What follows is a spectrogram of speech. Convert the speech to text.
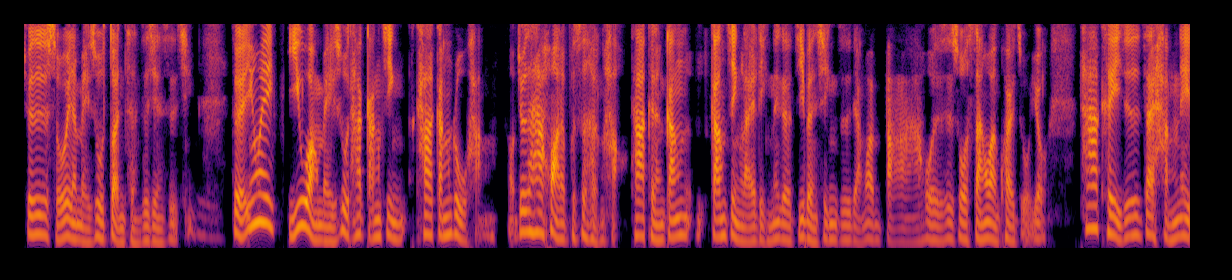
就是所谓的美术断层这件事情。对，因为以往美术他刚进，他刚入行，哦，就是他画的不是很好，他可能刚刚进来领那个基本薪资两万八，或者是说三万块左右，他可以就是在行内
